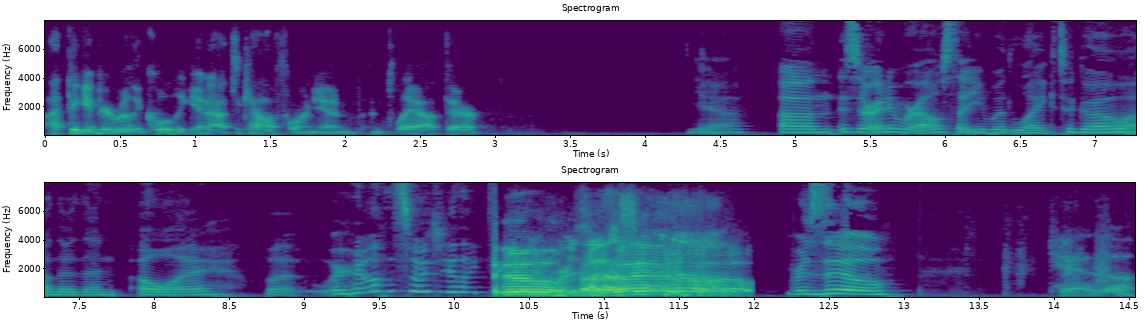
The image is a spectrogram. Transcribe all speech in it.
I think it'd be really cool to get out to California and, and play out there. Yeah. Um, is there anywhere else that you would like to go other than LA? But where else would you like to go? Brazil. Brazil. Canada.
